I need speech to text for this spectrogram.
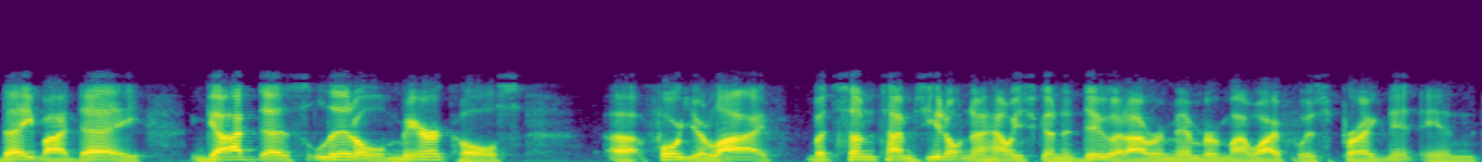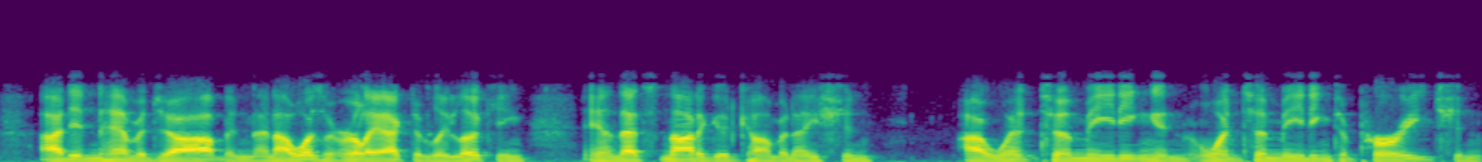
day by day, God does little miracles uh, for your life but sometimes you don't know how he's going to do it. I remember my wife was pregnant and I didn't have a job and, and I wasn't really actively looking, and that's not a good combination. I went to a meeting and went to a meeting to preach and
